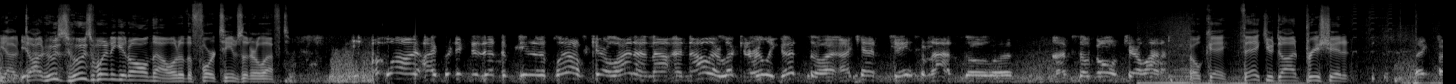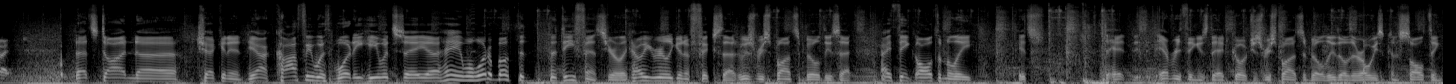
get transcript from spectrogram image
Yeah, Don. Who's who's winning it all now out of the four teams that are left? Predicted at the beginning of the playoffs Carolina, and now, and now they're looking really good. So I, I can't change from that. So uh, I'm still going with Carolina. Okay, thank you, Don. Appreciate it. Thanks, bye. That's Don uh, checking in. Yeah, coffee with Woody. He would say, uh, "Hey, well, what about the, the defense here? Like, how are you really going to fix that? Whose responsibility is that?" I think ultimately, it's the head. Everything is the head coach's responsibility, though they're always consulting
